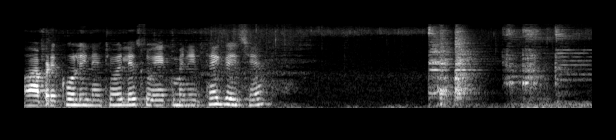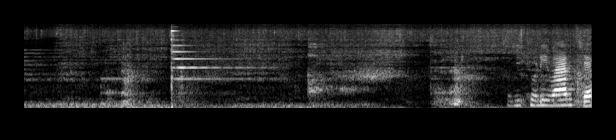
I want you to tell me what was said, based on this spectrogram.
હવે આપણે ખોલીને જોઈ લઈશું. એક મિનિટ થઈ ગઈ છે. હજી થોડી વાર છે.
